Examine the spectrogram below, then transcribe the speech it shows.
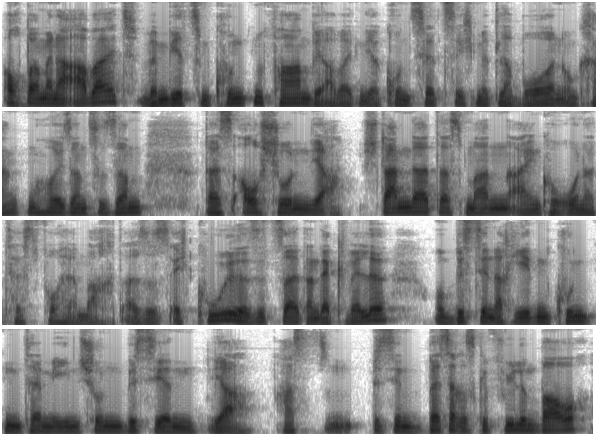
auch bei meiner Arbeit, wenn wir zum Kunden fahren, wir arbeiten ja grundsätzlich mit Laboren und Krankenhäusern zusammen, da ist auch schon ja Standard, dass man einen Corona-Test vorher macht. Also ist echt cool, da sitzt du halt an der Quelle und bist dir nach jedem Kundentermin schon ein bisschen, ja, hast ein bisschen besseres Gefühl im Bauch.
